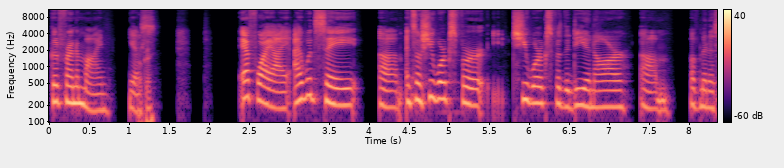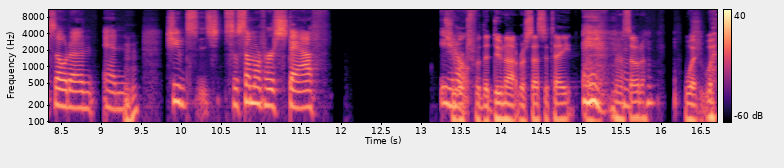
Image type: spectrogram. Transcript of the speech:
good friend of mine. Yes. FYI, I would say, um, and so she works for she works for the DNR um, of Minnesota, and, and Mhm. she so some of her staff, you she know, works for the Do Not Resuscitate Minnesota. What, what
